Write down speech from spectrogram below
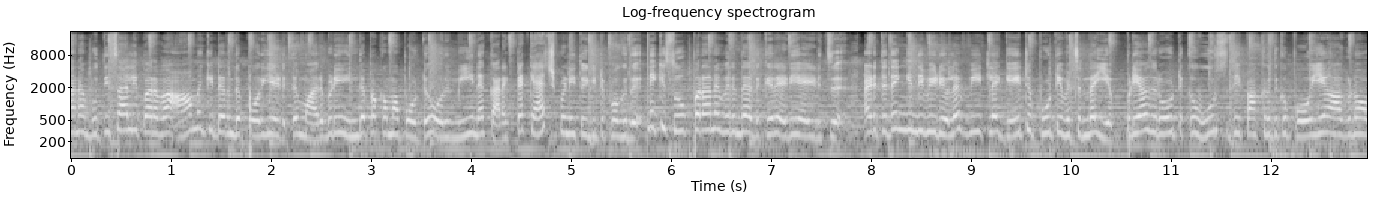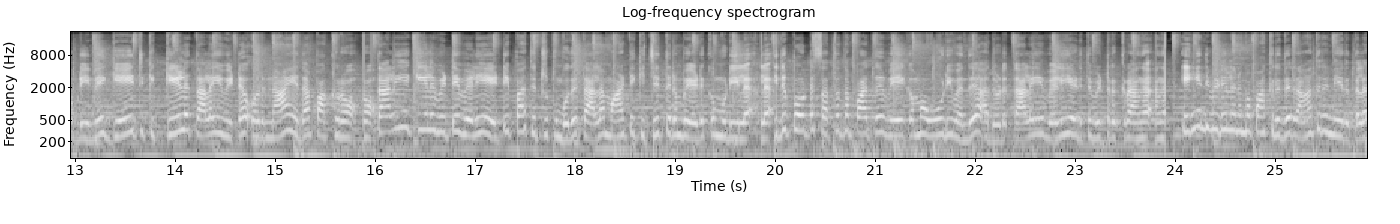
ஆனா புத்திசாலி பறவை ஆமை கிட்ட இருந்த பொரியை எடுத்து மறுபடியும் இந்த பக்கமா போட்டு ஒரு மீனை கரெக்டா கேட்ச் பண்ணி தூக்கிட்டு போகுது. இன்னைக்கு சூப்பரான விருந்து அதுக்கு ரெடி ஆயிடுச்சு. அடுத்தது இங்க இந்த வீடியோல வீட்டில் கேட்டு பூட்டி வச்சிருந்தா எப்படியாவது ரோட்டுக்கு ஊர் சுத்தி பாக்குறதுக்கு போயே ஆகணும் அப்படின்னு கேட்டுக்கு கீழே தலையை விட்ட ஒரு நாயை தான் பாக்குறோம். தலையை கீழே விட்டு வெளியே எட்டி பார்த்துட்டு இருக்கும்போது தலை மாட்டிக்கிச்சு திரும்ப எடுக்க முடியல. இது போட்ட சத்தத்தை பார்த்து வேகமா ஓடி வந்து அதோட தலையை வெளியே எடுத்து விட்டுருக்காங்க இங்க இந்த வீடியோவில் நம்ம பார்க்குறது ராத்திரி நேரத்தில்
